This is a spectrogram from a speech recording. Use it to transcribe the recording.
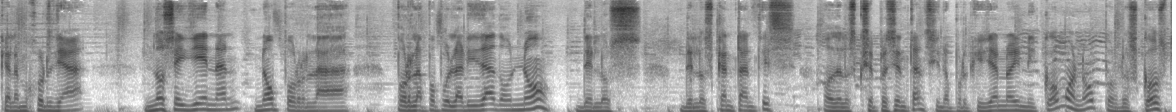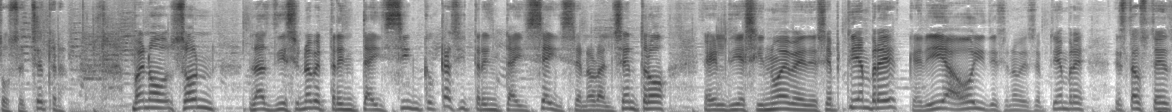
Que a lo mejor ya no se llenan, no por la, por la popularidad o no de los, de los cantantes, o de los que se presentan, sino porque ya no hay ni cómo, ¿no? Por los costos, etcétera. Bueno, son las 19.35, casi 36 en hora del centro, el 19 de septiembre, ¿qué día hoy, 19 de septiembre? Está usted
